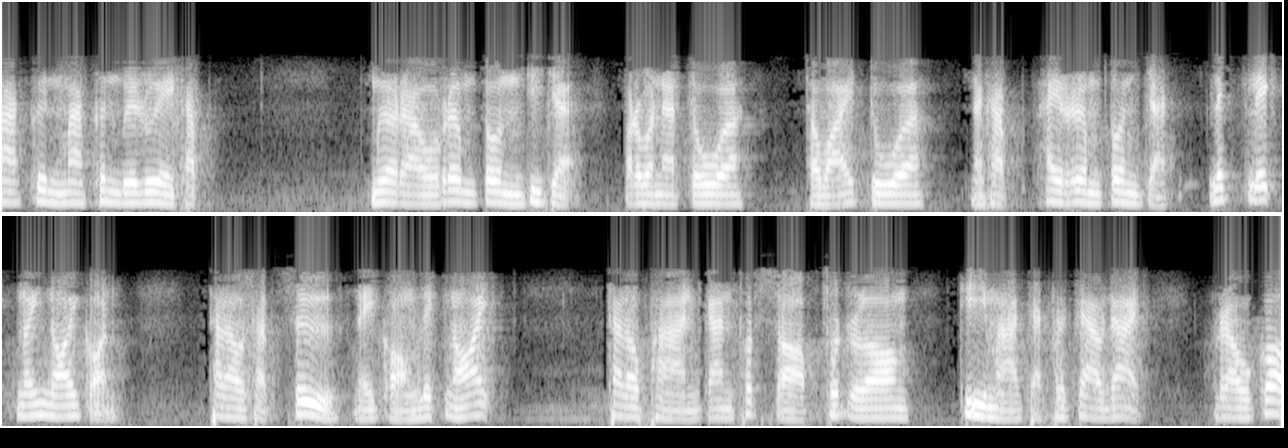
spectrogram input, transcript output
มากขึ้นมากขึ้นเรื่อยๆครับ เมื่อเราเริ่มต้นที่จะปรวนาตัว ถวายตัวนะครับ ให้เริ่มต้นจากเล็กๆ น้อยๆก่อน ถ้าเราสัตซ์ซื่อในของเล็กน้อย ถ้าเราผ่านการทดสอบทดลองที่มาจากพระเจ้าได้ เราก็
